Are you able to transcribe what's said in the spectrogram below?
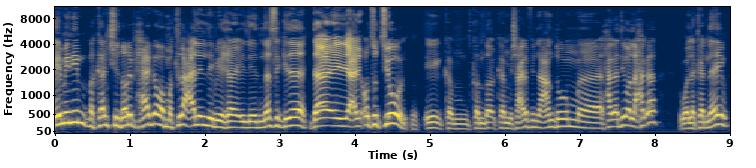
إمينيم ما كانش ضارب حاجة وأما طلع قال اللي بيغ... الناس الجديدة ده يعني auto-tune. إيه كان كان كان مش عارف إن عندهم الحاجة دي ولا حاجة ولا كان نايم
